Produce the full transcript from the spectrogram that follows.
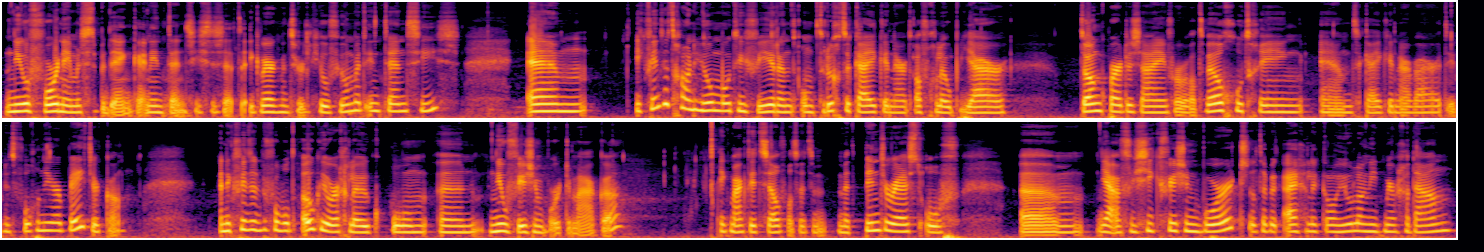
nieuwe voornemens te bedenken en intenties te zetten. Ik werk natuurlijk heel veel met intenties. En ik vind het gewoon heel motiverend om terug te kijken naar het afgelopen jaar. Dankbaar te zijn voor wat wel goed ging. En te kijken naar waar het in het volgende jaar beter kan. En ik vind het bijvoorbeeld ook heel erg leuk om een nieuw vision board te maken. Ik maak dit zelf altijd met Pinterest of um, ja, een fysiek vision board. Dat heb ik eigenlijk al heel lang niet meer gedaan.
